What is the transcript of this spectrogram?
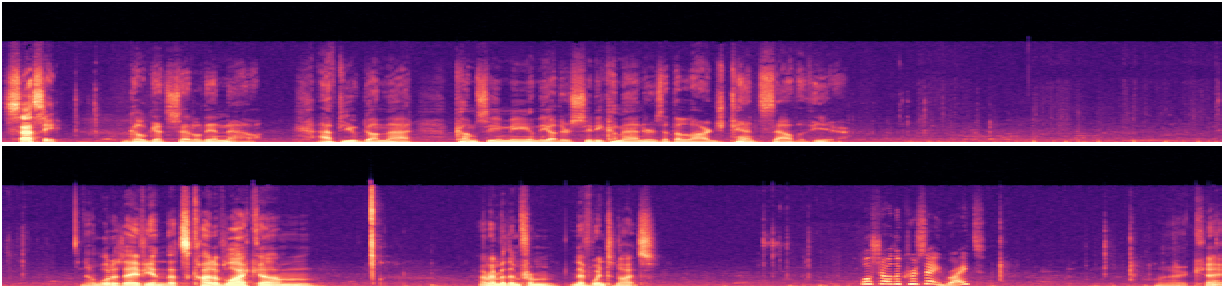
Sassy. Go get settled in now. After you've done that, come see me and the other city commanders at the large tent south of here. Now, Waterdhavian, that's kind of like, um... I remember them from Neverwinter Nights. We'll show the crusade, right? Okay.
